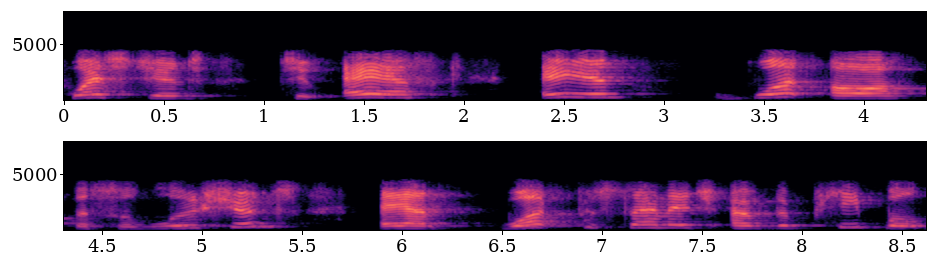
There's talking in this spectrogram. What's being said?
questions to ask and what are the solutions and what percentage of the people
